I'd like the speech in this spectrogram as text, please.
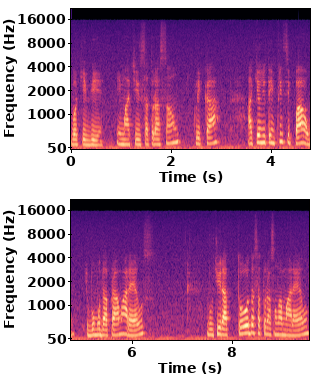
vou aqui vir em matiz de saturação, clicar, aqui onde tem principal eu vou mudar para amarelos, vou tirar toda a saturação do amarelo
